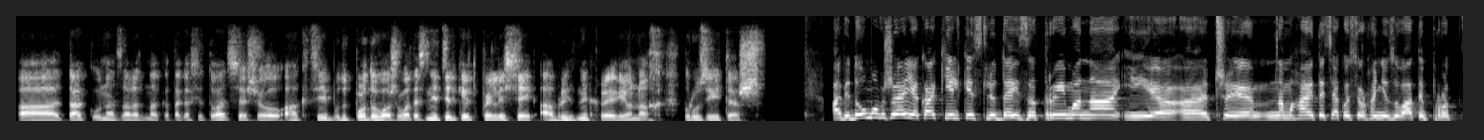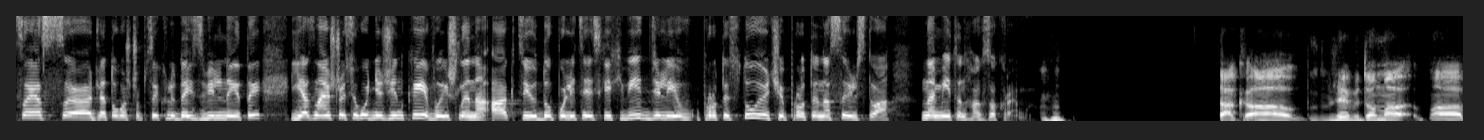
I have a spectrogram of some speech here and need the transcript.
а, так у нас зараз така ситуація, що акції будуть продовжуватися не тільки в Тбілісі, а в різних регіонах Грузії теж. А відомо вже яка кількість людей затримана, і е, чи намагаєтесь якось організувати процес е, для того, щоб цих людей звільнити? Я знаю, що сьогодні жінки вийшли на акцію до поліцейських відділів, протестуючи проти насильства на мітингах. Зокрема, Так, а, вже відомо а,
